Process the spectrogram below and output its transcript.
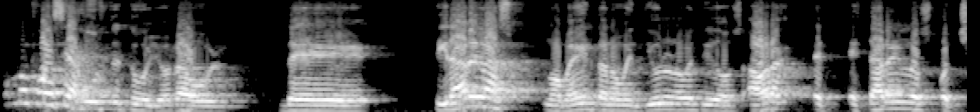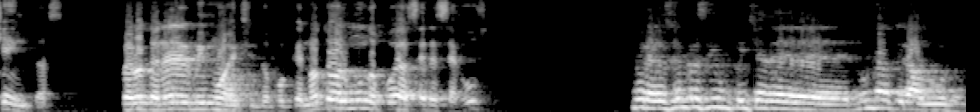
¿Cómo fue ese ajuste tuyo, Raúl, de tirar en las 90, 91, 92, ahora eh, estar en los 80, pero tener el mismo éxito? Porque no todo el mundo puede hacer ese ajuste. Mira, yo siempre he sido un pitcher de. Nunca he tirado duro.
